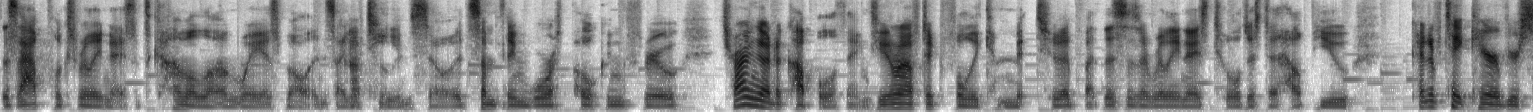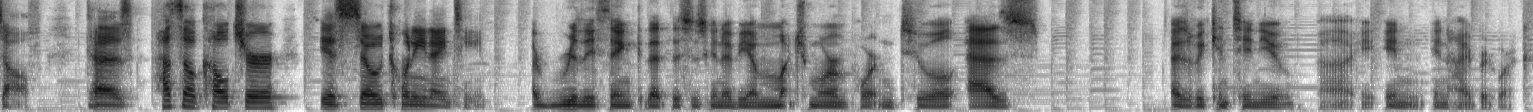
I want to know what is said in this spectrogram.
This app looks really nice. It's come a long way as well inside Absolutely. of Teams, so it's something worth poking through, trying out a couple of things. You don't have to fully commit to it, but this is a really nice tool just to help you kind of take care of yourself because hustle culture is so 2019. I really think that this is going to be a much more important tool as as we continue uh, in in hybrid work.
